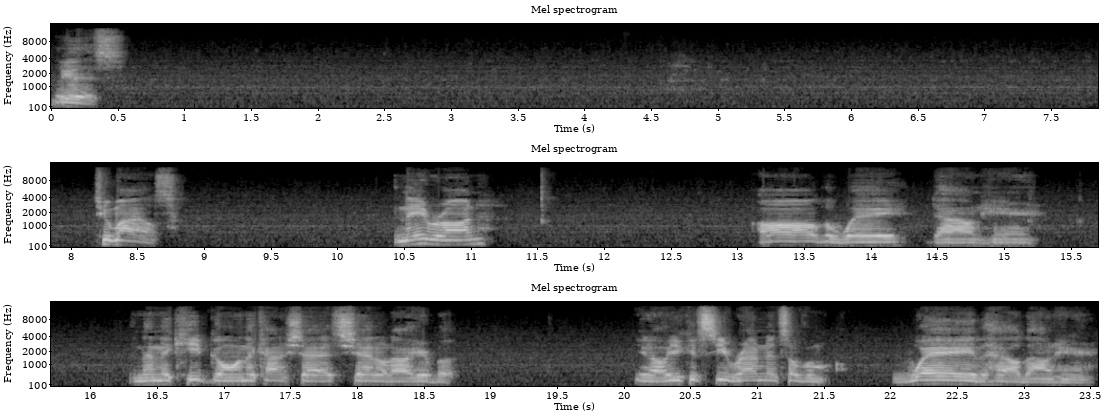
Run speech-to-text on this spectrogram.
Look at this. Two miles. And they run all the way down here. And then they keep going. They kind of shad- shadowed out here, but you know, you could see remnants of them way the hell down here.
